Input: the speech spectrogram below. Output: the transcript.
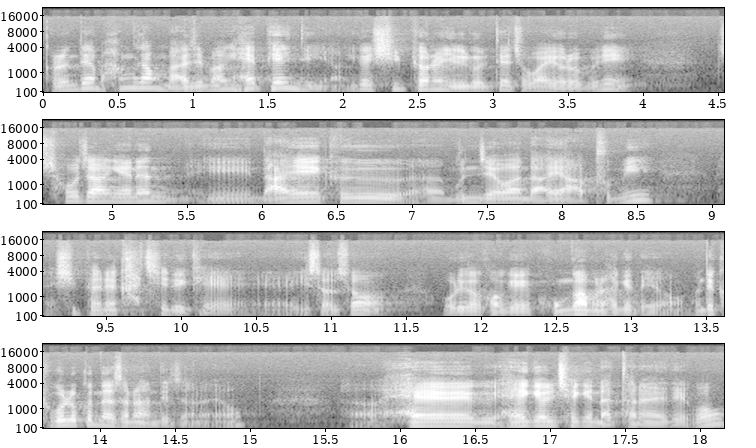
그런데 항상 마지막에 해피엔딩이야. 이거 시편을 읽을 때 저와 여러분이 초장에는 나의 그 어, 문제와 나의 아픔이 시편에 같이 이렇게 있어서 우리가 거기에 공감을 하게 돼요. 근데 그걸로 끝나서는 안 되잖아요. 어, 해, 해결책이 나타나야 되고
